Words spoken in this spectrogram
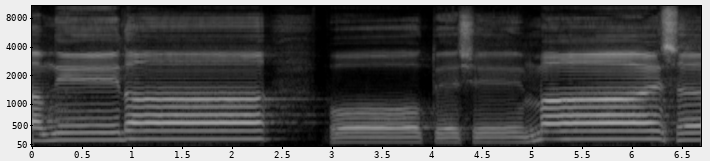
나갑니다. 복되신 말씀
